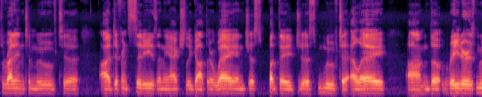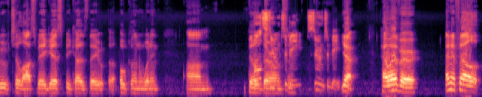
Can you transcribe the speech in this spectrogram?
threatened to move to uh, different cities, and they actually got their way, and just but they just moved to L.A. Um, the Raiders moved to Las Vegas because they uh, Oakland wouldn't um, build their soon own to team. be, soon to be. Yeah. However, NFL,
